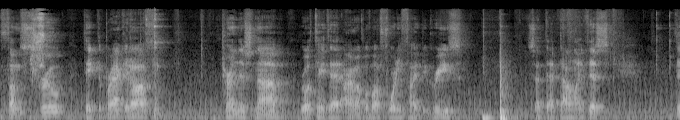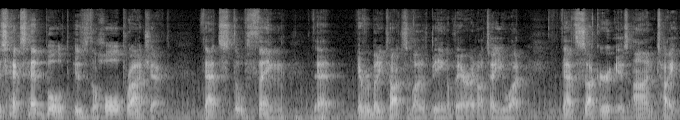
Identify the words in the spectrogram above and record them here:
thumb screw, take the bracket off, turn this knob, rotate that arm up about 45 degrees, set that down like this. This hex head bolt is the whole project. That's the thing that everybody talks about as being a bear, and I'll tell you what, that sucker is on tight.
